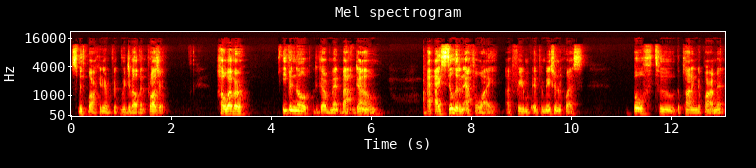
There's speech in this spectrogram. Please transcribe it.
smith market redevelopment project. However even though the government backed down I, I still did an foi a freedom of information request both to the planning department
